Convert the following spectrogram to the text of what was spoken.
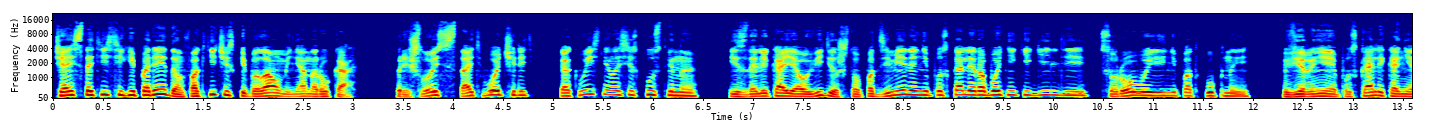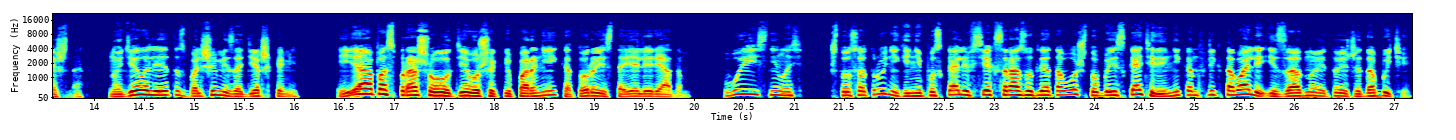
Часть статистики по рейдам фактически была у меня на руках. Пришлось встать в очередь, как выяснилось, искусственную. Издалека я увидел, что в подземелье не пускали работники гильдии, суровые и неподкупные. Вернее, пускали, конечно, но делали это с большими задержками. Я поспрашивал девушек и парней, которые стояли рядом. Выяснилось, что сотрудники не пускали всех сразу для того, чтобы искатели не конфликтовали из-за одной и той же добычи.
